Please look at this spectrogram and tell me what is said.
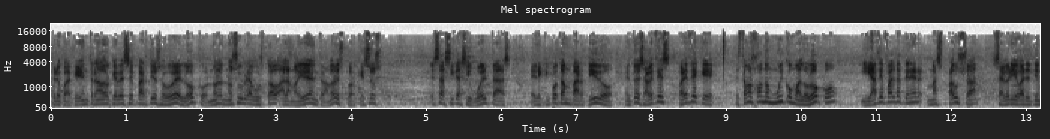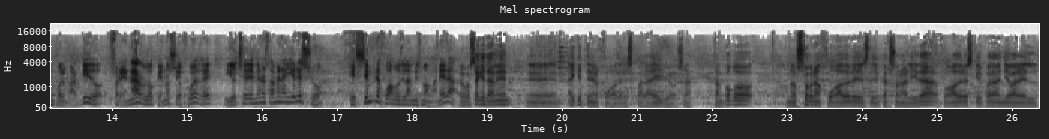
Pero cualquier entrenador que ve ese partido se vuelve loco. No, no se hubiera gustado a la mayoría de entrenadores, porque esos esas idas y vueltas, el equipo tan partido. Entonces, a veces parece que estamos jugando muy como a lo loco y hace falta tener más pausa, saber llevar el tiempo del partido, frenarlo, que no se juegue. Y yo eché de menos también ayer eso, que siempre jugamos de la misma manera. Lo que pasa es que también eh, hay que tener jugadores para ello. O sea, tampoco nos sobran jugadores de personalidad, jugadores que puedan llevar el,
